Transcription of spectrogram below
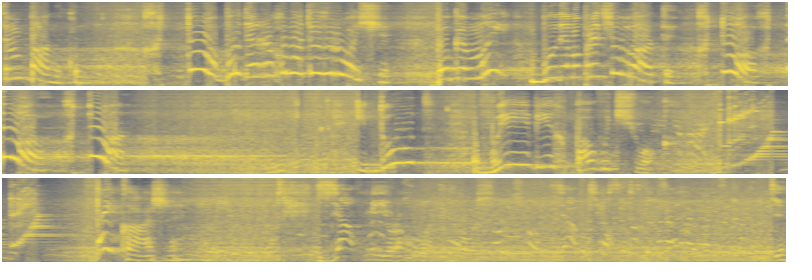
цим банком? Хто буде рахувати гроші, поки ми будемо працювати? Хто? Хто? Хто? І тут павучок. Та й каже. Я вмію рахувати гроші. Я вчився в спеціальному інституті.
